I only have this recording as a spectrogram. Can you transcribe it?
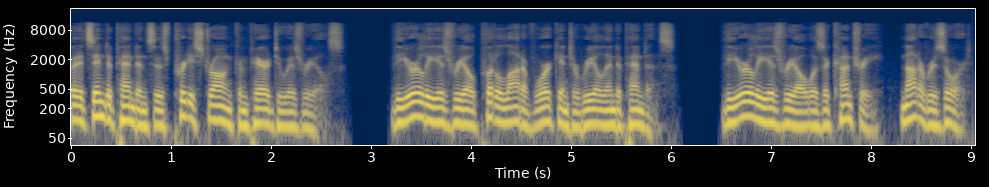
But its independence is pretty strong compared to Israel's. The early Israel put a lot of work into real independence. The early Israel was a country, not a resort.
